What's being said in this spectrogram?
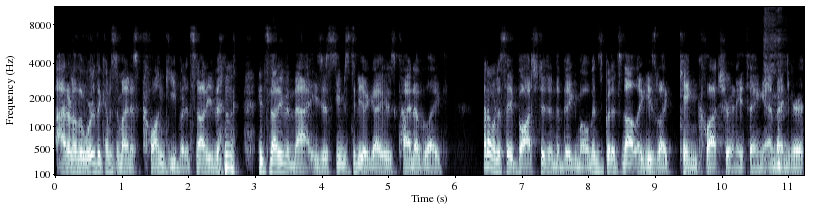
I don't know. The word that comes to mind is clunky, but it's not even. It's not even that. He just seems to be a guy who's kind of like. I don't want to say botched it in the big moments, but it's not like he's like king clutch or anything. And then you're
